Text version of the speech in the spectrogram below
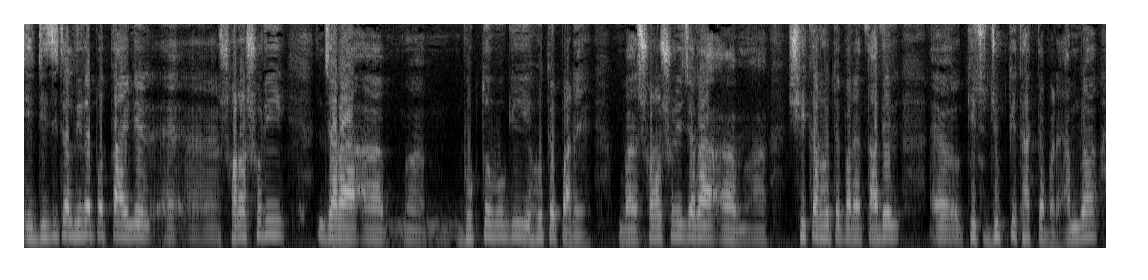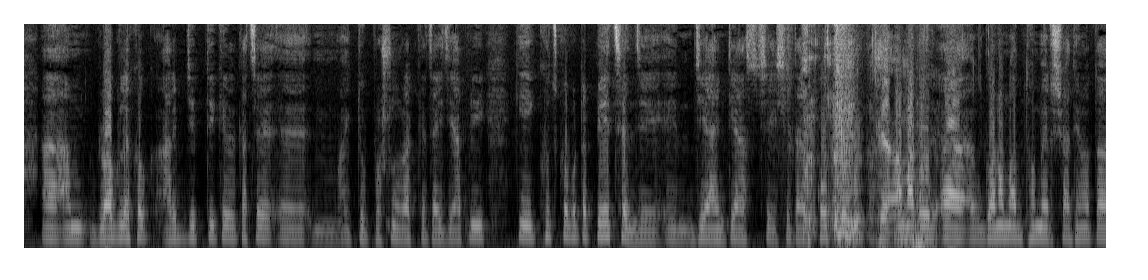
এই ডিজিটাল নিরাপত্তা আইনের সরাসরি যারা ভুক্তভোগী হতে পারে বা সরাসরি যারা শিকার হতে পারে তাদের কিছু যুক্তি থাকতে পারে আমরা ব্লগ লেখক আরিফ জিপ্তিকের কাছে একটু প্রশ্ন রাখতে চাই যে আপনি কি এই খোঁজ খবরটা পেয়েছেন যে যে আইনটি আসছে সেটা কত হ্যাঁ, আমাদের আহ, গণমাধ্যমের স্বাধীনতা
